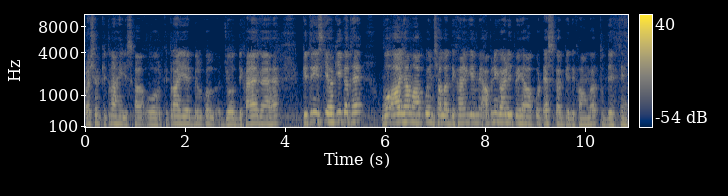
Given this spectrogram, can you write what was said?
प्रेशर कितना है इसका और कितना ये बिल्कुल जो दिखाया गया है कितनी इसकी हकीकत है वो आज हम आपको इंशाल्लाह दिखाएँगे। मैं अपनी गाड़ी पे ही आपको टेस्ट करके दिखाऊँगा तो देखते हैं।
